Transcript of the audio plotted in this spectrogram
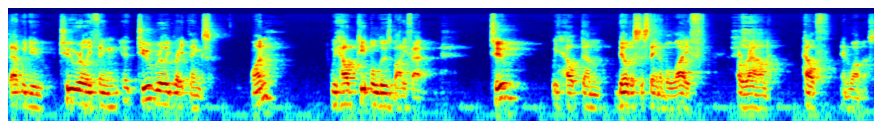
that we do two really thing two really great things. One, we help people lose body fat. Two, we help them build a sustainable life around health and wellness.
